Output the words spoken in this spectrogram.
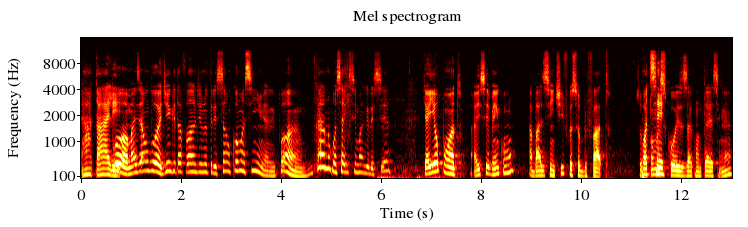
ah, tá, ele... Pô, mas é um gordinho que tá falando de nutrição, como assim, velho? Pô, o cara não consegue se emagrecer? Que aí é o ponto, aí você vem com a base científica sobre o fato, sobre Pode como ser. as coisas acontecem, né?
